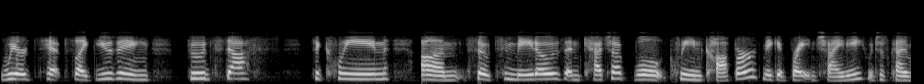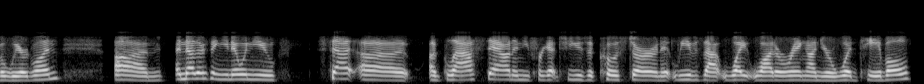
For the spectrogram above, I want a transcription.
weird tips like using foodstuffs to clean. Um, so tomatoes and ketchup will clean copper, make it bright and shiny, which is kind of a weird one. Um, another thing, you know, when you set a, a glass down and you forget to use a coaster and it leaves that white water ring on your wood table,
